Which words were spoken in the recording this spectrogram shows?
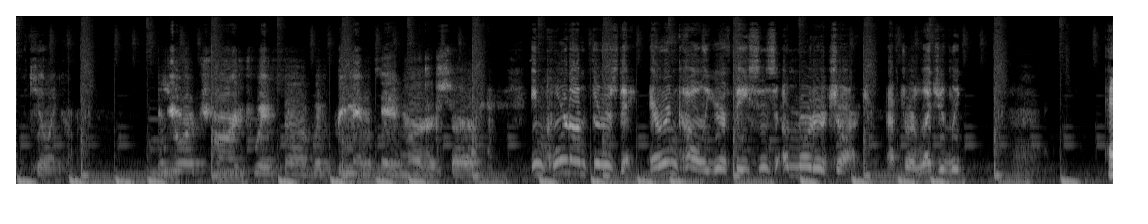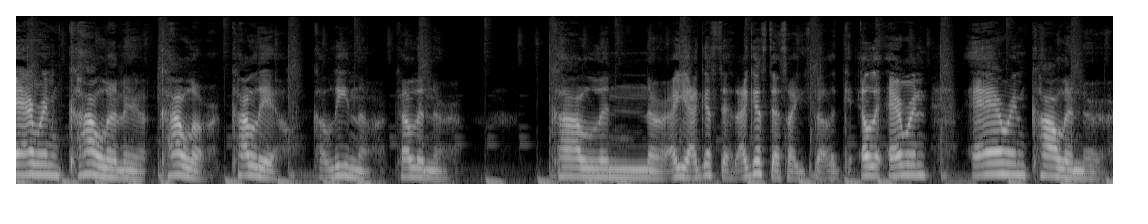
of killing her. You're charged with uh, with premeditated murder, sir. In court on Thursday, Aaron Collier faces a murder charge after allegedly Aaron Colliner, Collar, Collier, Colliner, Colliner, Colliner. Uh, Yeah, I guess that. I guess that's how you spell it. Aaron, Aaron Colliner,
